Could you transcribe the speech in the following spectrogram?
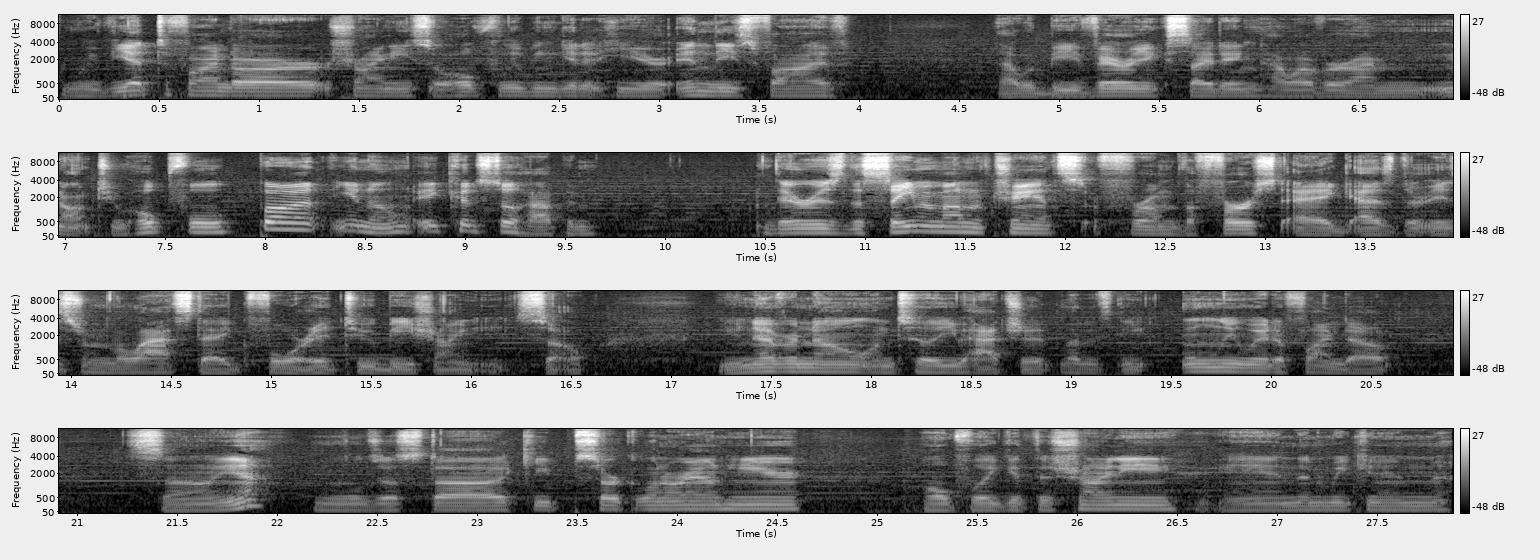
We've yet to find our shiny, so hopefully we can get it here in these five. That would be very exciting. However, I'm not too hopeful, but, you know, it could still happen. There is the same amount of chance from the first egg as there is from the last egg for it to be shiny. So, you never know until you hatch it. That is the only way to find out. So, yeah, we'll just uh, keep circling around here. Hopefully get this shiny, and then we can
